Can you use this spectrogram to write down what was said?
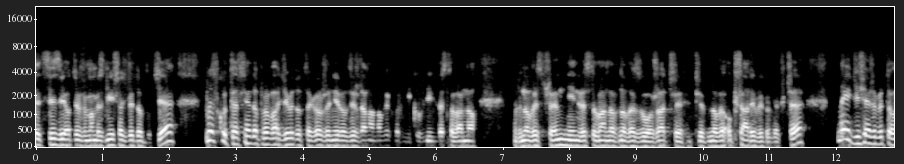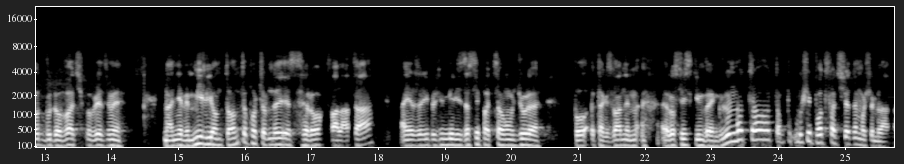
decyzje o tym, że mamy zmniejszać wydobycie, no skutecznie doprowadziły do tego, że nie rozjeżdżano nowych chodników, nie inwestowano w nowy sprzęt, nie inwestowano w nowe złoża czy, czy w nowe obszary wydobywcze. No i dzisiaj, żeby to odbudować, powiedzmy, na nie wiem, milion ton, to potrzebny jest rok, dwa lata. A jeżeli byśmy mieli zasypać całą dziurę po tak zwanym rosyjskim węglu, no to, to musi potrwać 7-8 lat.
